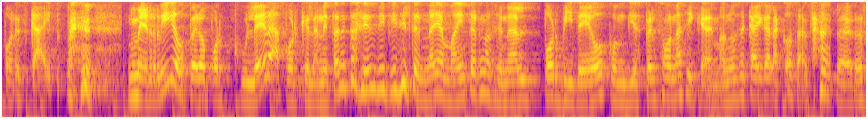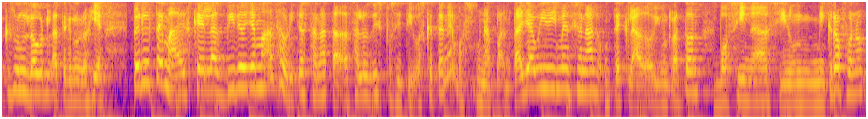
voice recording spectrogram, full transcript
por Skype. Me río, pero por culera, porque la neta, neta, sí es difícil tener una llamada internacional por video con 10 personas y que además no se caiga la cosa. la verdad es que es un logro la tecnología, pero el tema es que las videollamadas ahorita están atadas a los dispositivos que tenemos, una pantalla bidimensional, un teclado y un ratón, bocinas y un micrófono.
